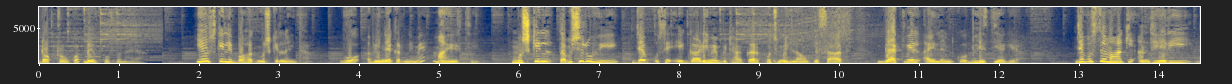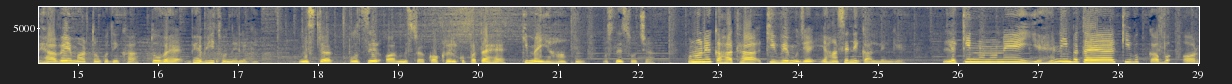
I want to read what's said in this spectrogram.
डॉक्टरों को बेवकूफ़ बनाया। ये उसके लिए बहुत मुश्किल नहीं था। वो अभिनय करने में माहिर थी। मुश्किल तब शुरू हुई जब उसे एक गाड़ी में बिठाकर कुछ महिलाओं के साथ ब्लैकवेल आइलैंड को भेज दिया गया। जब उसने वहाँ की अंधेरी, भयावह इमारतों को देखा तो वह भयभीत होने लगी। मिस्टर पुलसिर और मिस्टर कॉकरेल को पता है कि मैं यहाँ हूँ, उसने सोचा। उन्होंने कहा था कि वे मुझे यहाँ से निकाल लेंगे। लेकिन उन्होंने यह नहीं बताया कि वो कब और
